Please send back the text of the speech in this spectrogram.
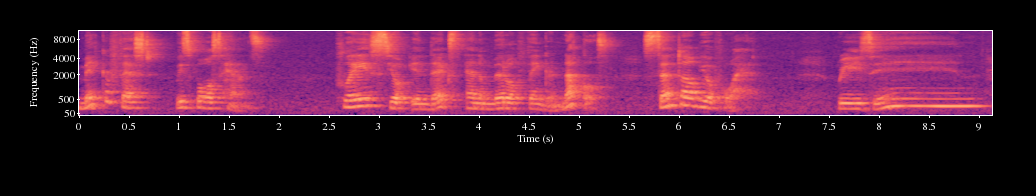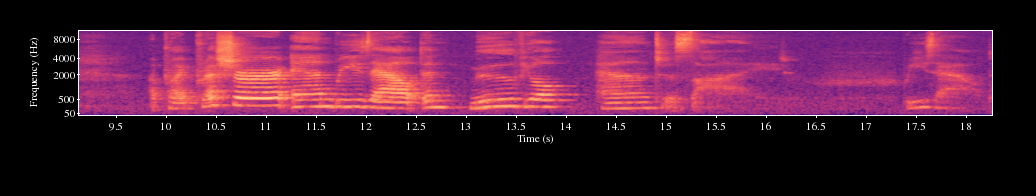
Make a fist with both hands. Place your index and middle finger knuckles center of your forehead. Breathe in, apply pressure and breathe out and move your hand to the side. Breathe out.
